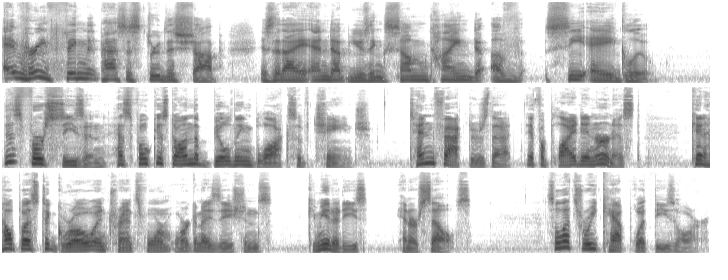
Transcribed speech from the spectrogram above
everything that passes through this shop is that I end up using some kind of CA glue. This first season has focused on the building blocks of change 10 factors that, if applied in earnest, can help us to grow and transform organizations, communities, and ourselves. So let's recap what these are.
